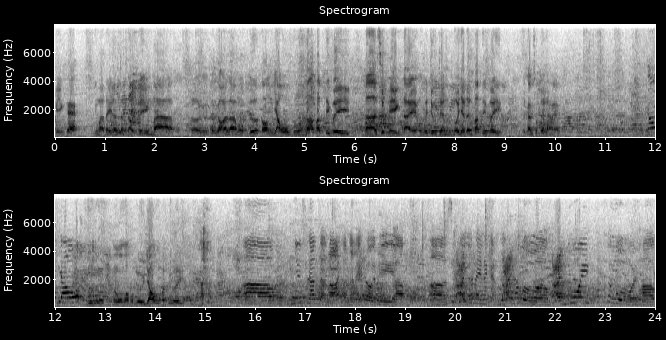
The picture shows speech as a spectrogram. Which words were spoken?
kiện khác nhưng mà đây là lần đầu tiên mà uh, có gọi là một đứa con dâu của Pháp TV uh, xuất hiện tại một cái chương trình của gia đình Pháp TV cảm xúc thế nào em? Con dâu ừ, một, một người dâu của Pháp TV à, như anh đã nói hồi nãy rồi thì uh, xuất hiện ở đây nó cảm giác nó vừa vui nó vừa hồi hộp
